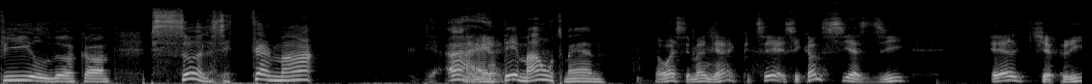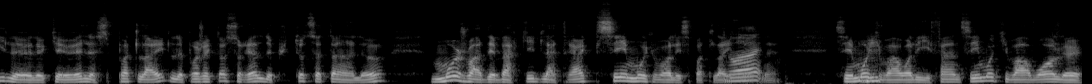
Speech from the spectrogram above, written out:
feel, là, comme. Pis ça, là, c'est tellement. Ah, elle est démente, man. Ah ouais, c'est maniaque. Puis tu sais, c'est comme si elle se dit, elle qui a pris le, le, le spotlight, le projecteur sur elle depuis tout ce temps-là, moi, je vais débarquer de la track, puis c'est moi qui vais avoir les spotlights Ouais. maintenant. C'est moi Mhm. qui vais avoir les fans, c'est moi qui vais avoir le...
